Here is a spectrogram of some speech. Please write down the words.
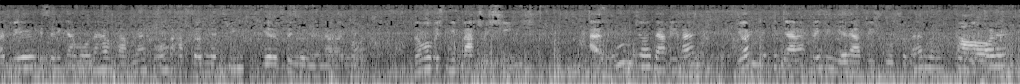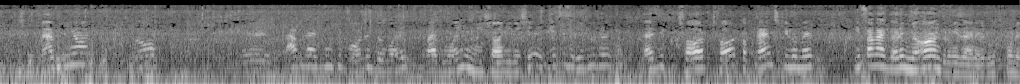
و توی یه سری گمانه هم قبلا تو عمق 70 متری گرفته شده نمک و ما بهش میگیم بخش 6 از اونجا دقیقا جایی که درخته یه دفعه شروع شدن رو و میاد قبل از اینکه وارد دوباره مجموعه نیشانی بشه یه چیز حدود نزدیک 4 4 تا 5 کیلومتر این فقط داره میاند رو می‌زنه رودخونه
